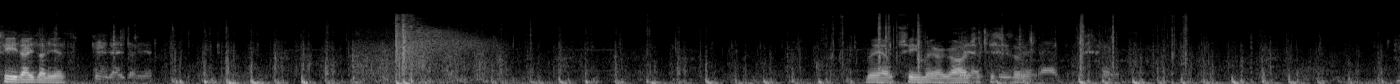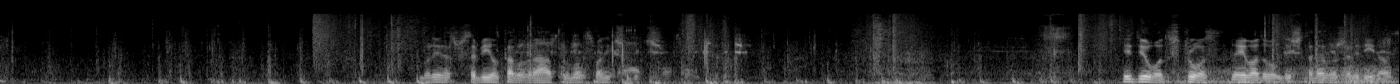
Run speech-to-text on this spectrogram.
Cilja i dalje. Nemam čime ga gađati iskreno. Bolje da smo se bili tamo vratili, mogli smo nikšu dići. Idi u vodu skroz, nema od ovog ništa, ne može vidi nas.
